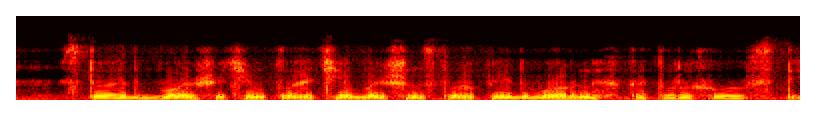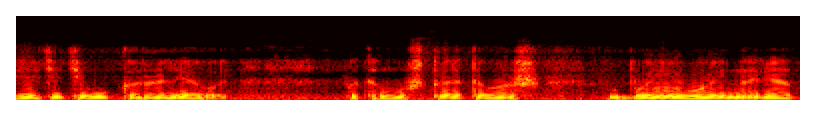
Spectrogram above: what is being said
— «стоят больше, чем платья большинства придворных, которых вы встретите у королевы, потому что это ваш боевой наряд».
